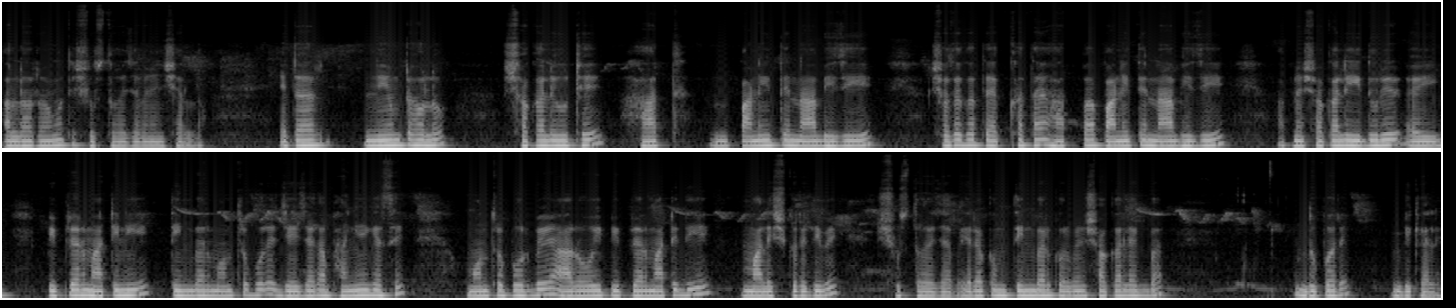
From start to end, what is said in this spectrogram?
আল্লাহর রহমতে সুস্থ হয়ে যাবেন ইনশাল্লাহ এটার নিয়মটা হলো, সকালে উঠে হাত পানিতে না ভিজিয়ে সোজা কথা এক কথায় হাত পা পানিতে না ভিজিয়ে, আপনি সকালে ইঁদুরের এই পিঁপড়ার মাটি নিয়ে তিনবার মন্ত্র করে যেই জায়গা ভাঙিয়ে গেছে মন্ত্র পড়বে আর ওই পিঁপড়ার মাটি দিয়ে মালিশ করে দিবে, সুস্থ হয়ে যাবে। এরকম তিনবার করবেন সকালে একবার, দুপুরে বিকালে।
